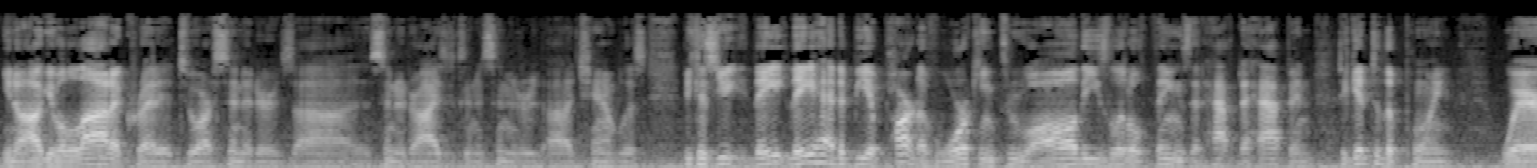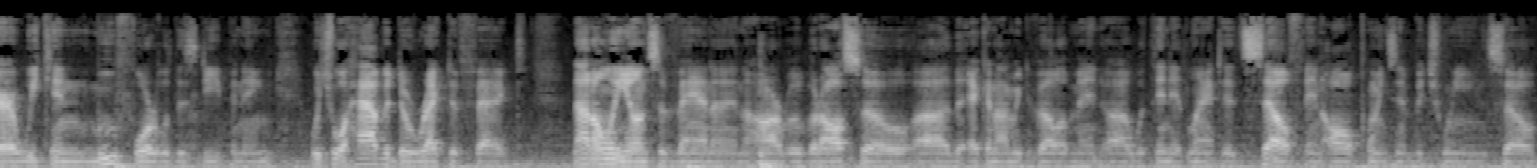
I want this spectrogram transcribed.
you know, I'll give a lot of credit to our senators, uh, Senator Isakson and Senator uh, Chambliss, because you, they, they had to be a part of working through all these little things that have to happen to get to the point where we can move forward with this deepening, which will have a direct effect not only on Savannah and the harbor, but also uh, the economic development uh, within Atlanta itself and all points in between. So,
